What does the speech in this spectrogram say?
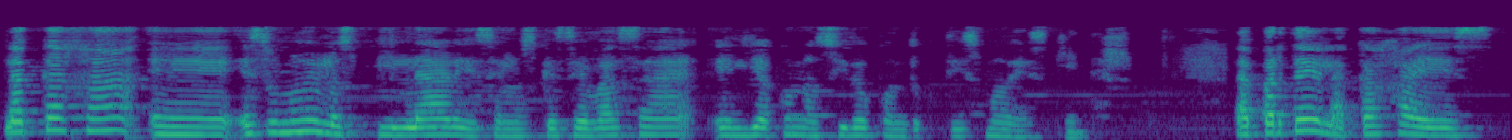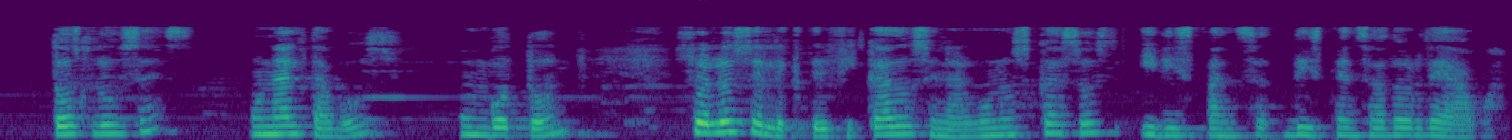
La caja eh, es uno de los pilares en los que se basa el ya conocido conductismo de Skinner. La parte de la caja es dos luces, un altavoz, un botón, suelos electrificados en algunos casos y dispensador de agua.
